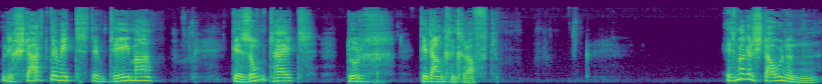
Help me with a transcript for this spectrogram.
Und ich starte mit dem Thema Gesundheit durch Gedankenkraft. Es mag erstaunen,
